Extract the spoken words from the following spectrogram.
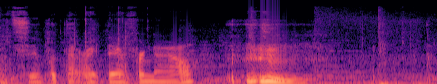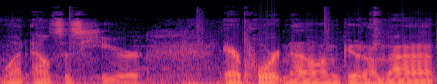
let's see. I'll put that right there for now. What else is here? Airport, no, I'm good on that.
